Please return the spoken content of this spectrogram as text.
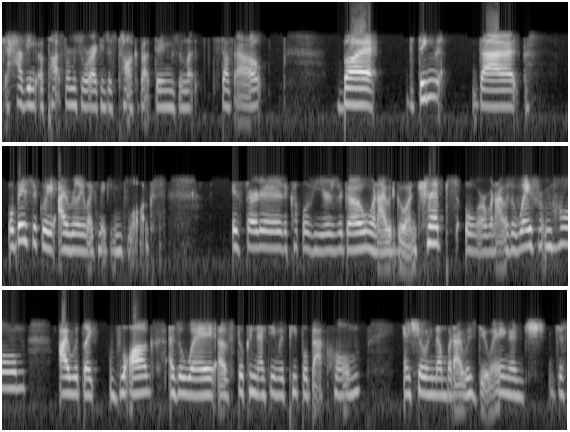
having a platform so where I can just talk about things and let stuff out. But the thing that well basically I really like making vlogs. It started a couple of years ago when I would go on trips or when I was away from home. I would like vlog as a way of still connecting with people back home and showing them what I was doing and sh- just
